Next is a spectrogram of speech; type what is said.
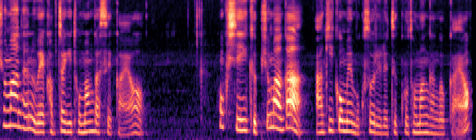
퓨마는 왜 갑자기 도망갔을까요? 혹시 그 퓨마가 아기곰의 목소리를 듣고 도망간 걸까요?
